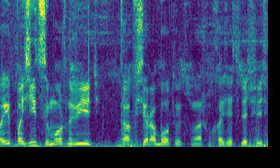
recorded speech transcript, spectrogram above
Моей позиции можно видеть, как все работают в нашем хозяйстве, дядь Федь.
